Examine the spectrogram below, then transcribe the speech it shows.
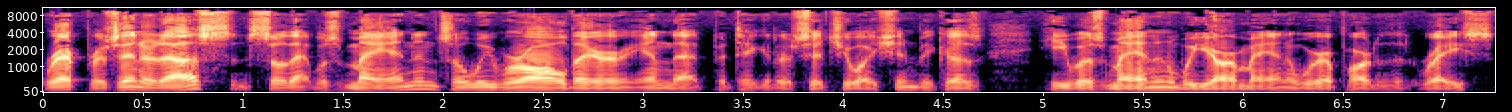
represented us, and so that was man, and so we were all there in that particular situation because he was man and we are man and we're a part of that race.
